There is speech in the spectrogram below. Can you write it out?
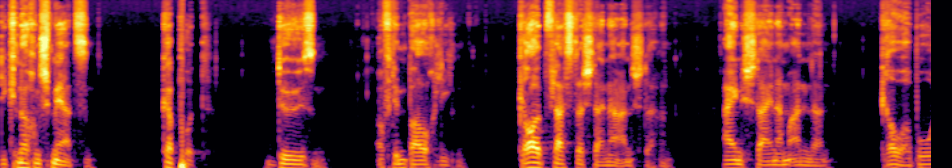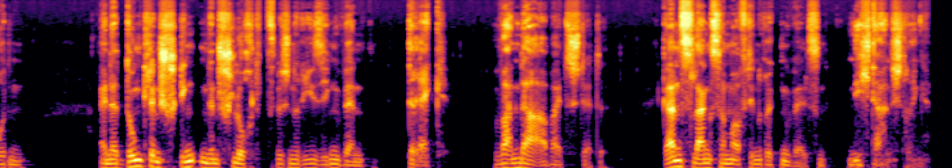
die Knochen schmerzen, kaputt, dösen, auf dem Bauch liegen, graue Pflastersteine anstarren, ein Stein am anderen, grauer Boden, einer dunklen, stinkenden Schlucht zwischen riesigen Wänden, Dreck, Wanderarbeitsstätte, ganz langsam auf den Rücken wälzen, nicht anstrengen.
